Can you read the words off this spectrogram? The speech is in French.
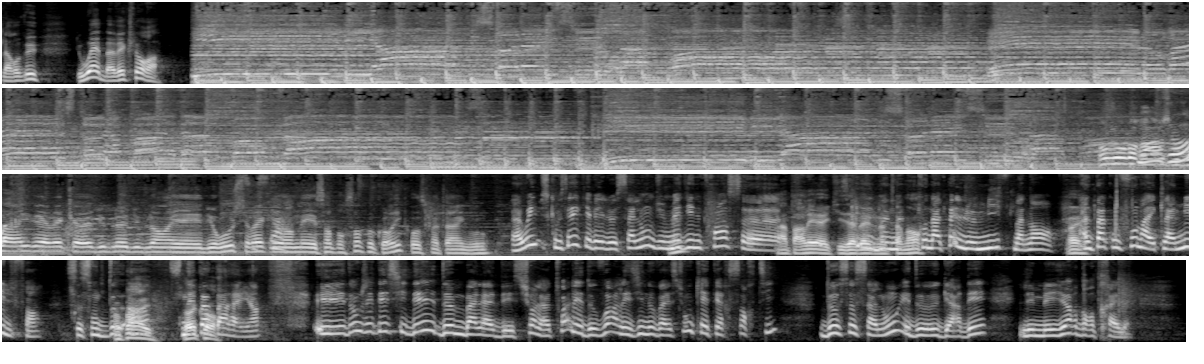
La revue du web avec Laura. Bonjour Laura, Bonjour. je vous arriver avec euh, du bleu, du blanc et du rouge. C'est vrai qu'on est 100% cocorico ce matin avec vous. Bah oui, puisque vous savez qu'il y avait le salon du Made in France. euh, À parler avec Isabelle notamment. Qu'on appelle le MIF maintenant. Ouais. À ne pas confondre avec la MILF. hein. Ce sont deux. Pas pareil. hein, ce n'est pas pareil. hein. Et donc j'ai décidé de me balader sur la toile et de voir les innovations qui étaient ressorties de ce salon et de garder les meilleures d'entre elles.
